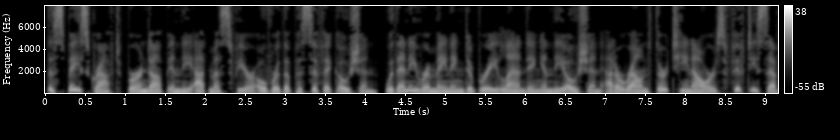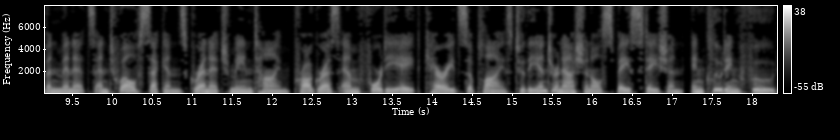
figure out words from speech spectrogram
The spacecraft burned up in the atmosphere over the Pacific Ocean, with any remaining debris landing in the ocean at around 13 hours 57 minutes and 12 seconds Greenwich Mean Time. Progress M48 carried supplies to the International Space Station, including food,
